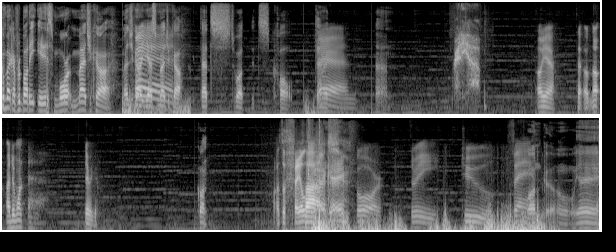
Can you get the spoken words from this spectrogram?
Welcome back, everybody. It is more Magicka. Magicka, yes, Fan. Magicka. That's what it's called. Damn it. And Um, Ready up. oh yeah, that, oh, no, I didn't want. there we go. go on. That's a failed Five, game. four, three, two, fan. One go. Yay.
